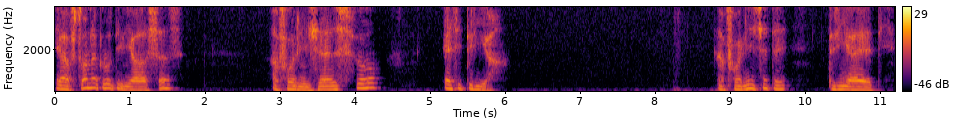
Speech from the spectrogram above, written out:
Εαυτόν ακροτηριά σας αφοριζέστο έτη τρία. Να φορήσετε τρία έτη.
